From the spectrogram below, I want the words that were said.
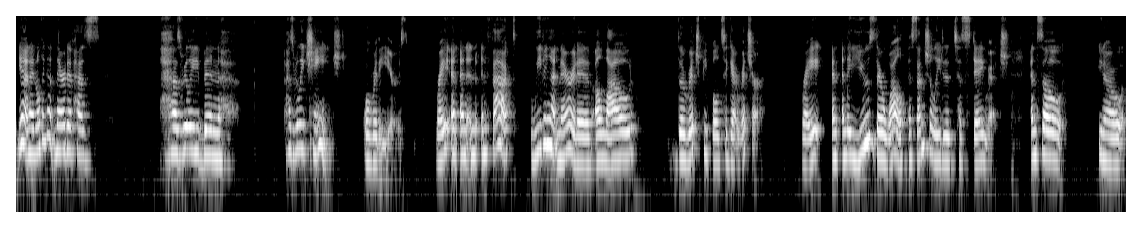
Yeah, and I don't think that narrative has has really been has really changed over the years right? And and, and in fact weaving that narrative allowed the rich people to get richer right? And and they use their wealth essentially to to stay rich. And so you know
